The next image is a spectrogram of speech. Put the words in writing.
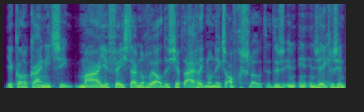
Je kan elkaar niet zien. Maar je FaceTime nog wel. Dus je hebt eigenlijk nog niks afgesloten. Dus in, in, in zekere zin,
